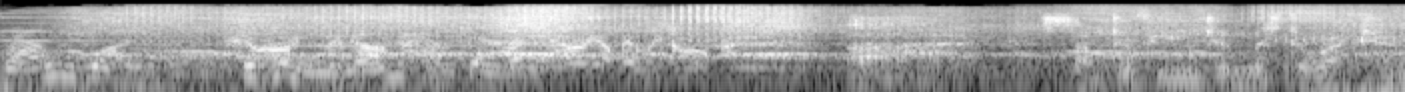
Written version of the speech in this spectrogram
Round one. Beginning ring countdown. Hurry up and regroup. Ah, subterfuge and misdirection.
